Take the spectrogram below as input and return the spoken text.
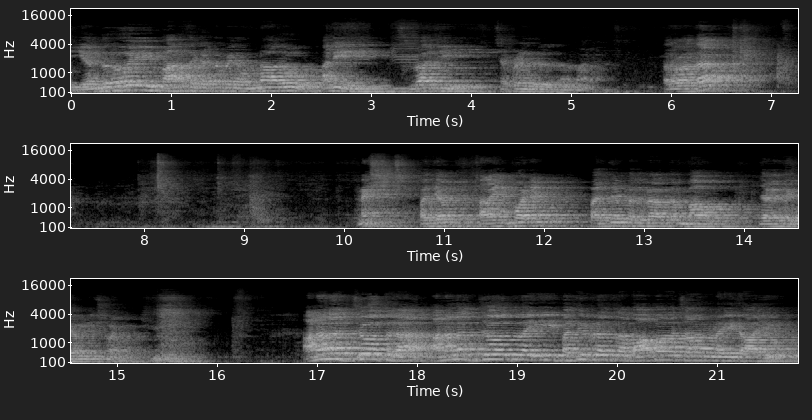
ఎందరో ఈ భారత గడ్డ ఉన్నారు అని శివాజీ చెప్పడం జరుగుతుంది అన్నమాట తర్వాత నెక్స్ట్ పద్యం చాలా ఇంపార్టెంట్. పద్యం ప్రతిపాదం భావం జాగ్రత్తగా గమనించుకోండి. అనలజ్యోతుల అనలజ్యోతుల ఈ పతివ్రతుల బాపాచారులై రాయు.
